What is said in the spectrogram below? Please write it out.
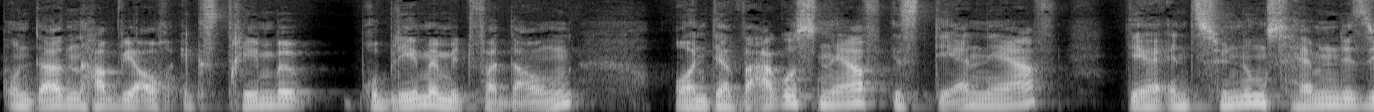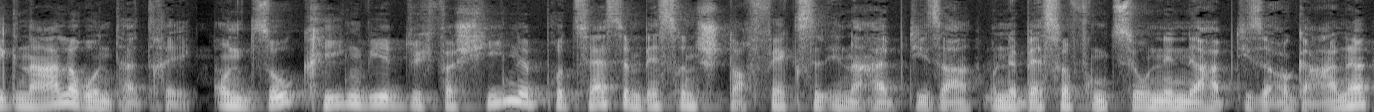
und dann haben wir auch extreme Probleme mit Verdauung und der Vagusnerv ist der Nerv, der entzündungshemmende Signale runterträgt. Und so kriegen wir durch verschiedene Prozesse einen besseren Stoffwechsel innerhalb dieser und eine bessere Funktion innerhalb dieser Organe.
